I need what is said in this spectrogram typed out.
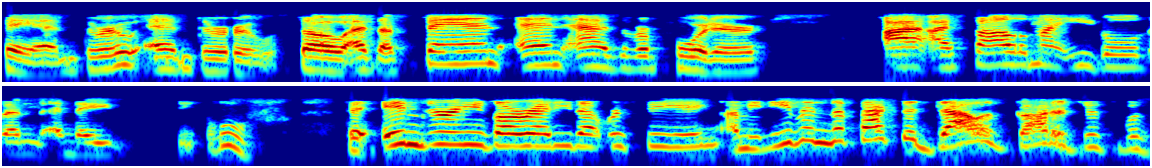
fan through and through. So as a fan and as a reporter, I, I follow my Eagles and, and they oof. The injuries already that we're seeing. I mean, even the fact that Dallas Goedert just was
